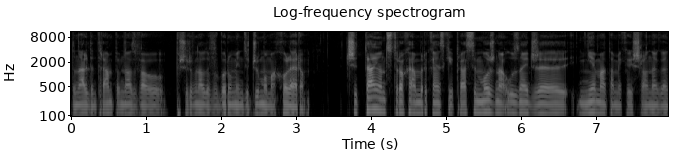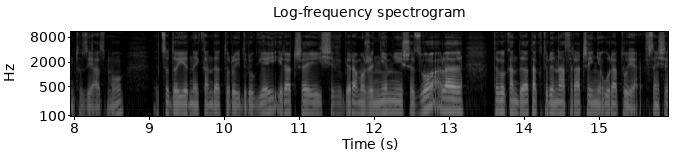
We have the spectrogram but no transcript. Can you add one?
Donaldem Trumpem nazwał, przyrównał do wyboru między dżumą a cholerą. Czytając trochę amerykańskiej prasy, można uznać, że nie ma tam jakiegoś szalonego entuzjazmu co do jednej kandydatury i drugiej i raczej się wybiera może nie mniejsze zło, ale tego kandydata, który nas raczej nie uratuje. W sensie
